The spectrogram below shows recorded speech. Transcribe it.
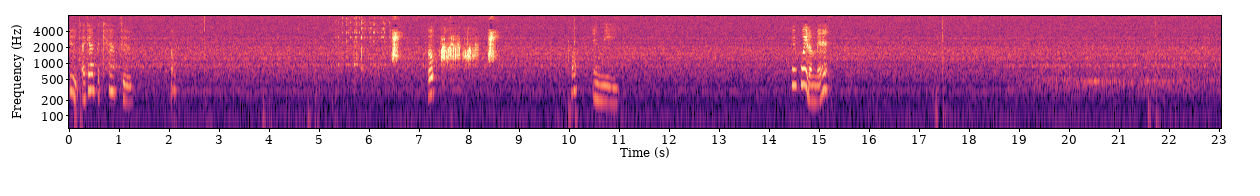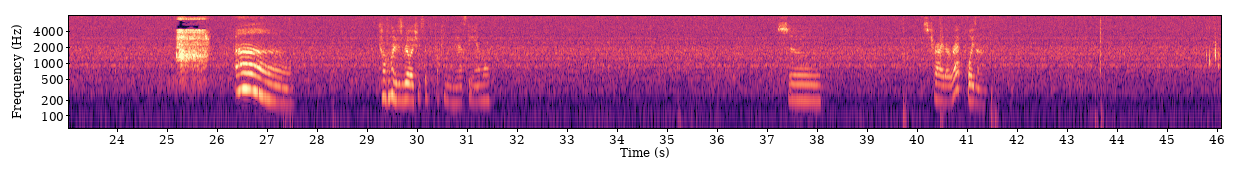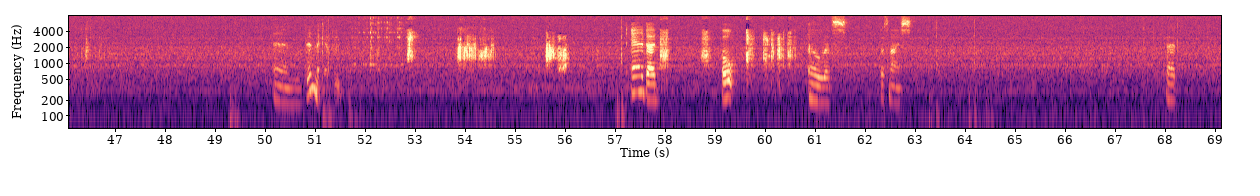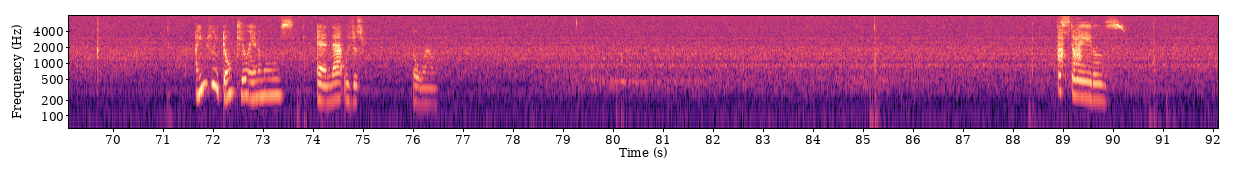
Dude, I got the cat food. Oh. Oh. What in the... Hey, wait a minute. Oh. Oh, I just realized she's a fucking nasty animal. So, let's try the rat poison. And then the cat food. And died. Oh. Oh, that's that's nice. That I usually don't kill animals and that was just oh wow. Just away those.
